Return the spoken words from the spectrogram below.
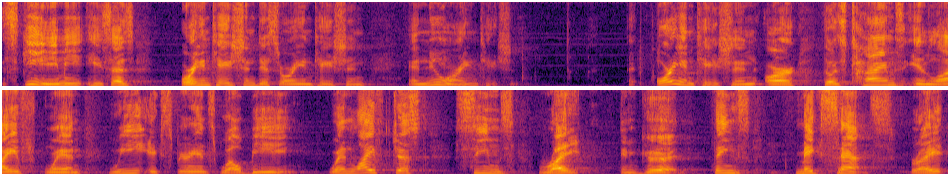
scheme, he, he says orientation, disorientation, and new orientation. Orientation are those times in life when we experience well being, when life just seems right and good. Things make sense, right?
